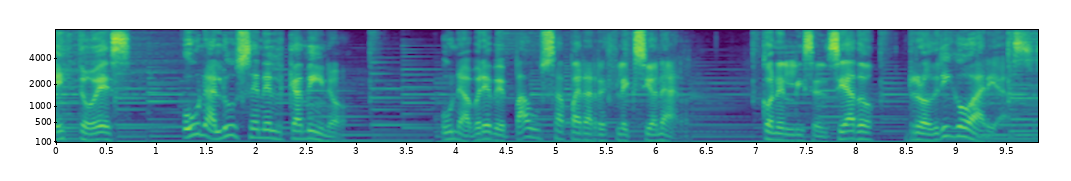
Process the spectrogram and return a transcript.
Esto es Una luz en el camino. Una breve pausa para reflexionar. Con el licenciado Rodrigo Arias.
